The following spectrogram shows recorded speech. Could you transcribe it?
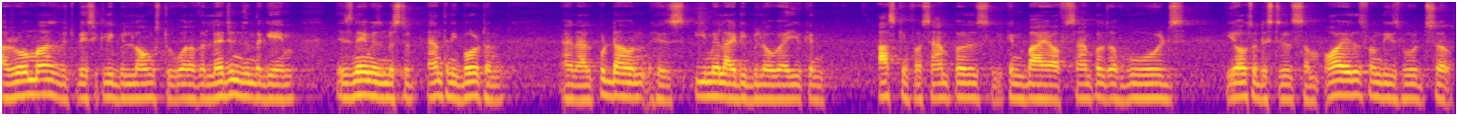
Aromas which basically belongs to one of the legends in the game. His name is Mr. Anthony Bolton and I'll put down his email ID below where you can ask him for samples, you can buy off samples of woods, he also distills some oils from these woods. So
